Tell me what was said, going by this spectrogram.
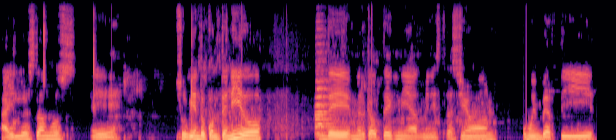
Ahí lo estamos eh, subiendo contenido de mercadotecnia, administración, cómo invertir,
